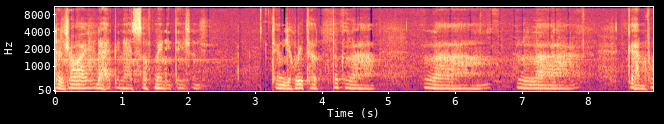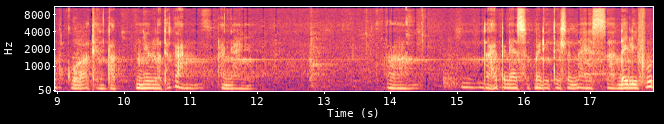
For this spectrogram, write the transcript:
the joy the happiness of meditation thiền diệt vi thực tức là là là cái hạnh phúc của thiền tập như là thức ăn hàng ngày. Uh, the happiness of meditation as daily food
